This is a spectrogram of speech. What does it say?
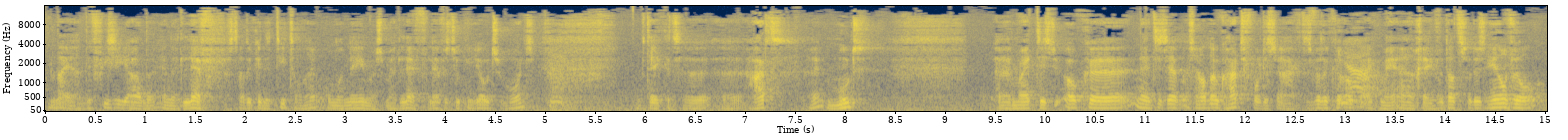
nou ja, de visie hadden. En het lef, staat ook in de titel. Hè? Ondernemers met lef. Lef is natuurlijk een Joodse woord. Dat betekent hart, hè? moed. Uh, maar het is ook, uh, nee, het is, ze hadden ook hart voor de zaak. Dus wil ik er Ja. ook eigenlijk mee aangeven. Dat ze dus heel veel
